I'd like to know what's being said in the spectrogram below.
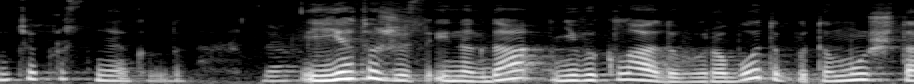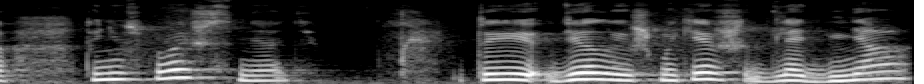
Ну, тебе просто некогда. Да. И я тоже иногда не выкладываю работы, потому что ты не успеваешь снять. Ты делаешь макияж для дня,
